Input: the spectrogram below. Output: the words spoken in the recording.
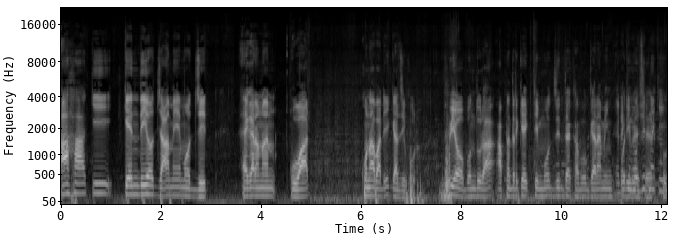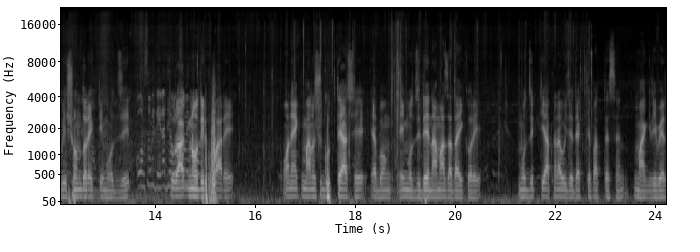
আহা কি কেন্দ্রীয় জামে মসজিদ এগারো নং ওয়ার্ড কোনাবাড়ি গাজীপুর। প্রিয় বন্ধুরা আপনাদেরকে একটি মসজিদ দেখাবো। গ্রামীণ এটা কি পরিবেশে মসজিদ নাকি? খুবই সুন্দর একটি মসজিদ। তুরাগ নদীর পাড়ে অনেক মানুষ ঘুরতে আসে এবং এই মসজিদে নামাজ আদায় করে। মসজিদটি আপনারা ওই যে দেখতে পাচ্তেছেন মাগরিবের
